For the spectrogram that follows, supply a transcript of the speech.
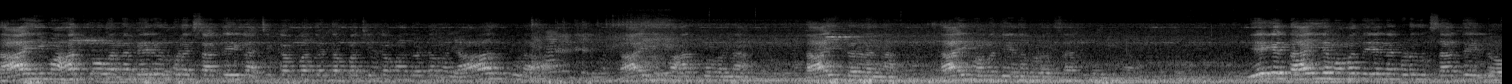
ತಾಯಿ ಮಹತ್ವವನ್ನ ಬೇರೆಯವ್ರು ಕೊಡಕ್ ಸಾಧ್ಯ ಇಲ್ಲ. ಚಿಕ್ಕಪ್ಪ, ದೊಡ್ಡಪ್ಪ, ಚಿಕ್ಕಮ್ಮ, ದೊಡ್ಡಮ್ಮ, ಯಾರು ಕೂಡ ತಾಯಿ ಮಹತ್ವವನ್ನ ತಾಯಿ ಕರುಣನ್ನ ತಾಯಿ ಮಮತೆಯನ್ನ ಕೊಡೋಕೆ ಸಾಧ್ಯ ಇಲ್ಲ. ಹೇಗೆ ತಾಯಿಯ ಮಮತೆಯನ್ನ ಕೊಡೋದಕ್ಕೆ ಸಾಧ್ಯ ಇಲ್ಲೋ,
